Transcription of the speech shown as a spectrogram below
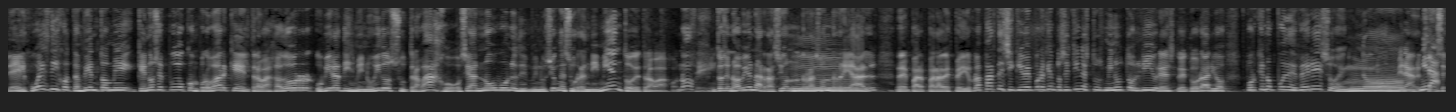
El juez dijo también, Tommy, que no se pudo comprobar que el trabajador hubiera disminuido su trabajo. O sea, no hubo una disminución en su rendimiento de trabajo, ¿no? Entonces no había una razón, razón real eh, para, para despedirlo. Aparte, Chiqui Baby, por ejemplo, si tienes tus minutos libres de tu horario, ¿por qué no puedes ver eso en... No, Mira, mira, se-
